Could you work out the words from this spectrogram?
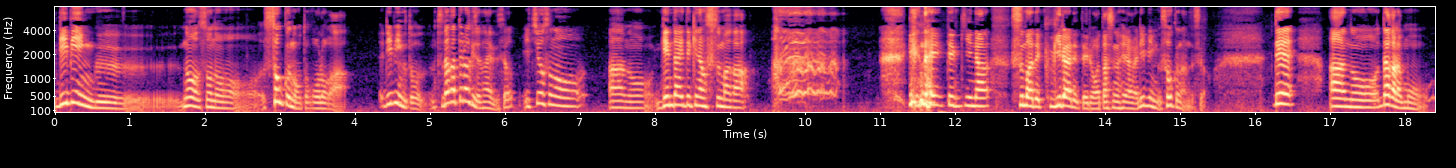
リビングの、その、側のところが、リビングと繋がってるわけじゃないですよ。一応その、あの、現代的な襖が 現代的な襖で区切られてる私の部屋がリビング即なんですよ。で、あの、だからも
